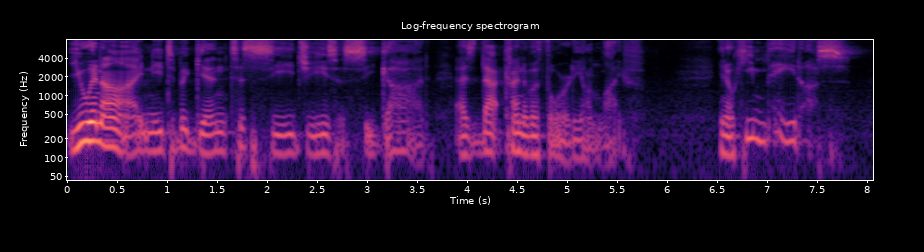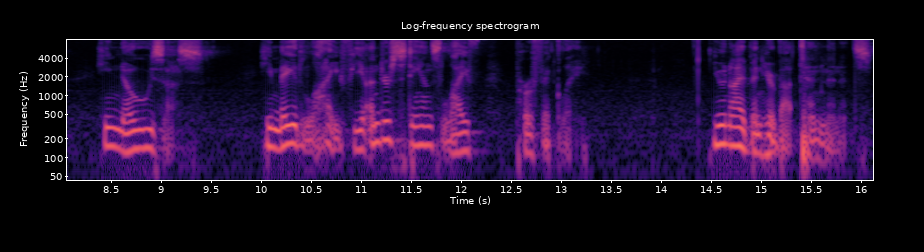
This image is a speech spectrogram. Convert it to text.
You and I need to begin to see Jesus, see God as that kind of authority on life. You know, he made us, he knows us, he made life, he understands life perfectly. You and I have been here about 10 minutes.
